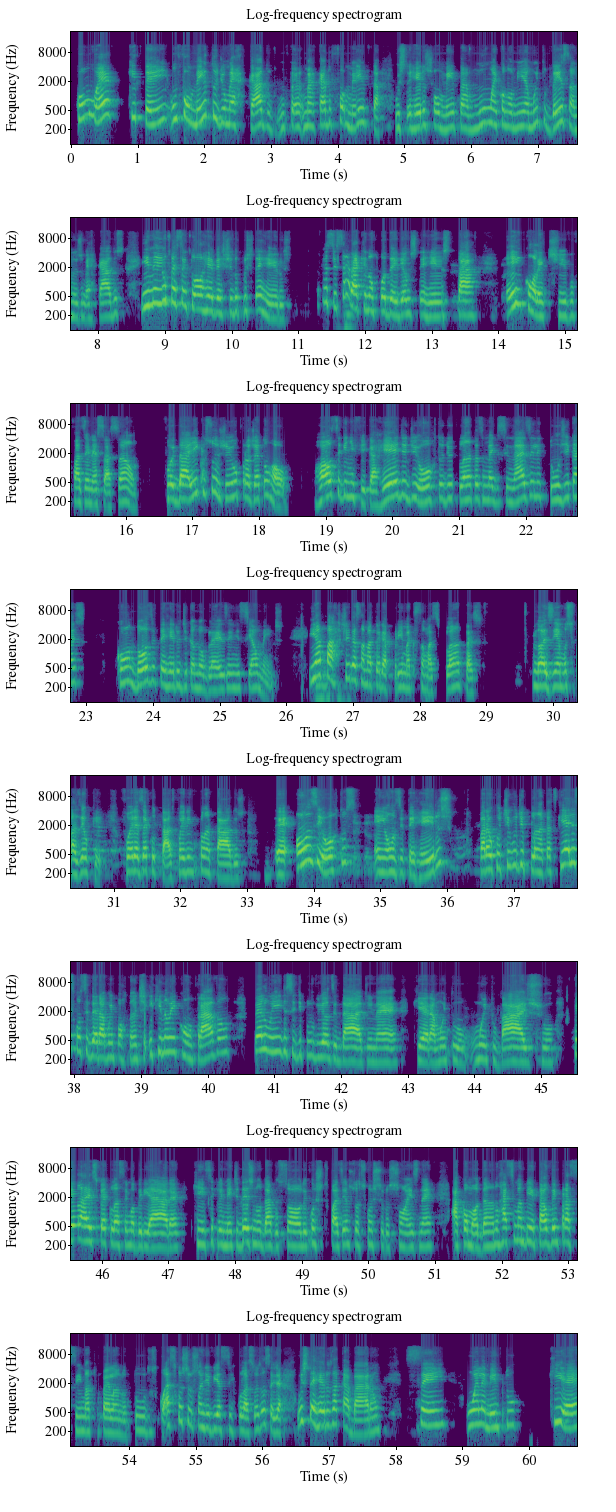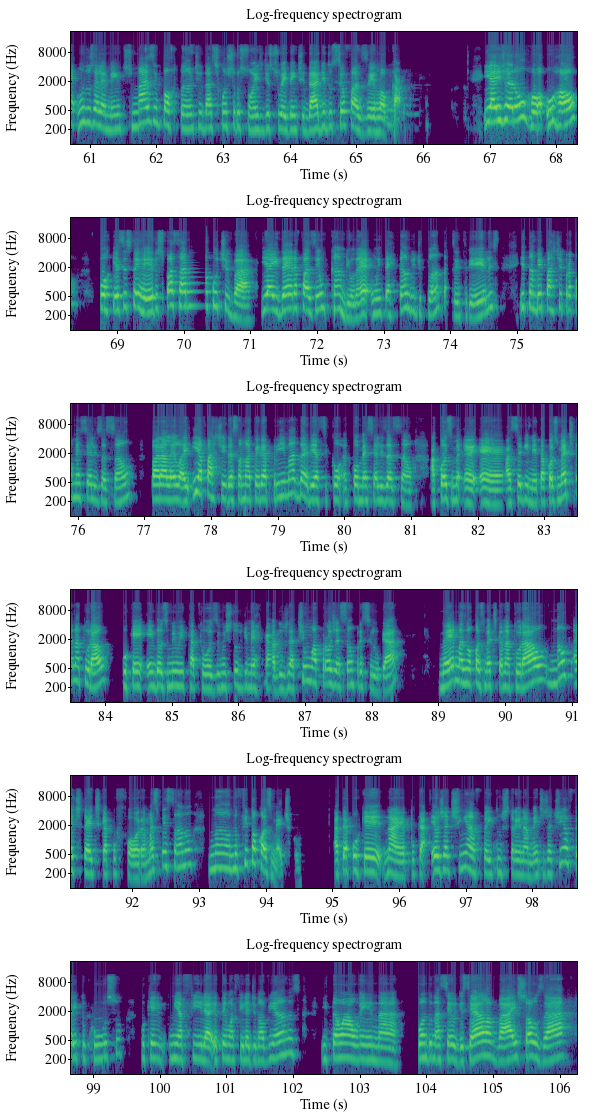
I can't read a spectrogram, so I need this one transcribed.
Como é que tem um fomento de um mercado, o mercado fomenta, os terreiros fomentam uma economia muito densa nos mercados e nenhum percentual revertido para os terreiros. Eu pensei, será que não poderiam os terreiros estar em coletivo fazendo essa ação? Foi daí que surgiu o projeto ROL. ROL significa Rede de Horto de Plantas Medicinais e Litúrgicas, com 12 terreiros de candomblés inicialmente. E a partir dessa matéria-prima, que são as plantas, nós íamos fazer o quê? Foram executados, foram implantados é, 11 hortos em 11 terreiros para o cultivo de plantas que eles consideravam importantes e que não encontravam pelo índice de pluviosidade, né, que era muito muito baixo, pela especulação imobiliária que simplesmente desnudava o solo e fazia suas construções, né, acomodando, o racismo ambiental vem para cima, atropelando tudo, as construções de vias circulações, ou seja, os terreiros acabaram sem um elemento que é um dos elementos mais importantes das construções de sua identidade e do seu fazer local. E aí gerou o rol, porque esses terreiros passaram a cultivar. E a ideia era fazer um câmbio, né? um intercâmbio de plantas entre eles, e também partir para a comercialização paralelo aí. E a partir dessa matéria-prima, daria-se comercialização a, cosme, é, é, a segmento a cosmética natural, porque em 2014 um estudo de mercado já tinha uma projeção para esse lugar, né? mas uma cosmética natural, não a estética por fora, mas pensando no, no fitocosmético. Até porque, na época, eu já tinha feito uns treinamentos, já tinha feito curso, porque minha filha, eu tenho uma filha de 9 anos, então a Uena, quando nasceu, disse, ela vai só usar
